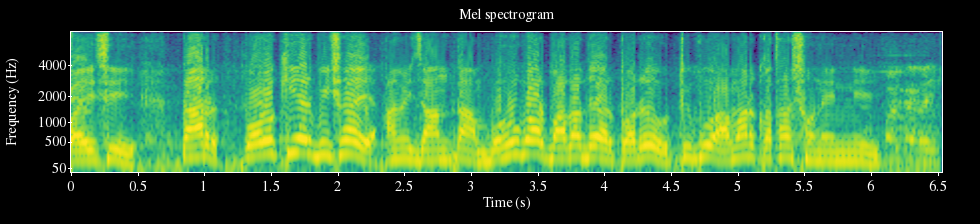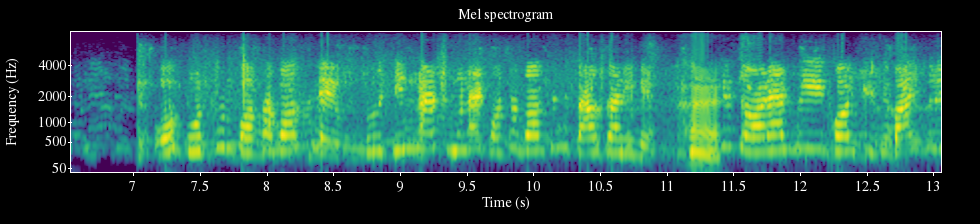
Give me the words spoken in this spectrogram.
রয়েছি। তার পরকীয়ার বিষয়ে আমি জানতাম। বহুবার বাধা দেওয়ার পরেও টিপু আমার কথা শোনেননি। ও প্রথম কথা বলছে দুই তিন মাস মনে হয় কথা বলছে তাও জানি না। হ্যাঁ। ঠিক আছে ওর আমি কইছি যে ভাই তুই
